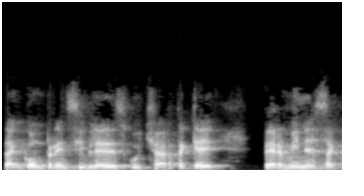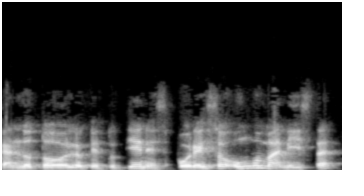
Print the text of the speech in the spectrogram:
tan comprensible de escucharte que termina sacando todo lo que tú tienes. Por eso, un humanista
